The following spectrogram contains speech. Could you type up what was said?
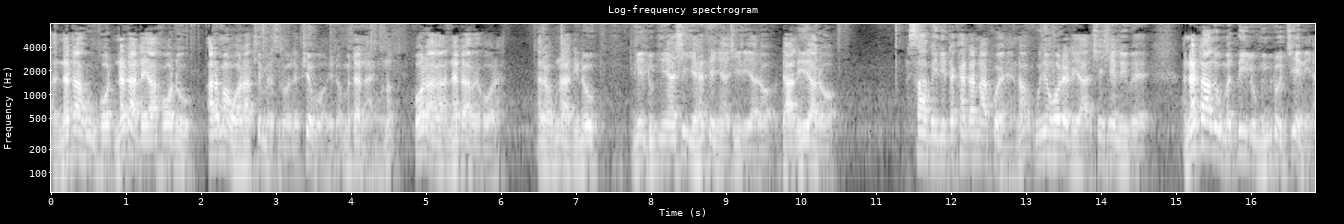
အဲနတ္တဟုဟောနတ္တတရားဟောတို့အာရမဝါဒဖြစ်မယ်ဆိုတော့လည်းဖြစ်ပေါ်လေတော့မတက်နိုင်ဘူးနော်ဟောတာကအနတ္တပဲဟောတာအဲ့တော့ခုနကဒီတို့ဒီနေ့လူပညာရှိယဟန်ပညာရှိတွေကတော့ဒါလေးကတော့စာပေတွေတခန့်တနဖွဲ့နေနော်ဦးဇင်းဟောတဲ့တရားရှင်းရှင်းလေးပဲအနတ္တလို့မသိလို့မိမိတို့ကြင့်နေရ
